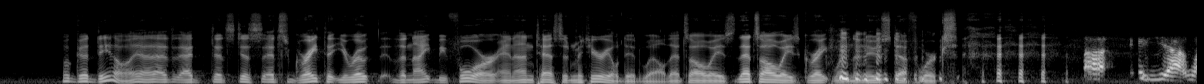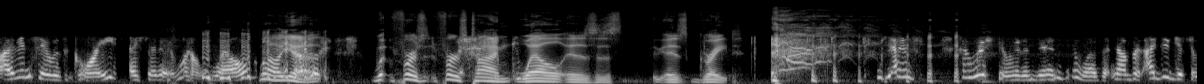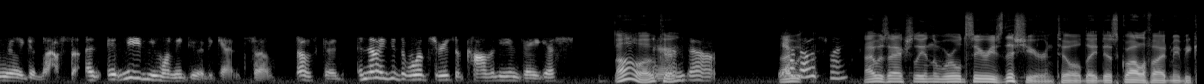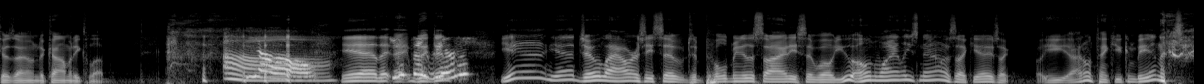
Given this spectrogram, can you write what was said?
Well, good deal. Yeah, I, I, that's just it's great that you wrote the night before and untested material did well. That's always that's always great when the new stuff works. uh, Yeah, well, I didn't say it was great. I said it went well. Well, yeah. W- First first time well is is is great. yes, I wish it would have been. It wasn't. No, but I did get some really good laughs. It it made me want to do it again. So that was good. And then I did the World Series of Comedy in Vegas. Oh, okay. And uh, I yeah, w- that was fun. I was actually in the World Series this year until they disqualified me because I owned a comedy club. Oh. No. Yeah, they, Did they they didn't- really? Yeah, yeah. Joe Lowers, he said, to pulled me to the side. He said, "Well, you own Wiley's now." I was like, "Yeah." He's like, "Oh, "I don't think you can be in this."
